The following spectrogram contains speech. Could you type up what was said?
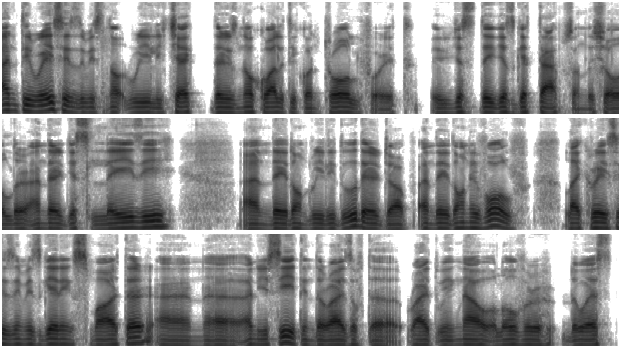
anti-racism is not really checked. There is no quality control for it. You just they just get taps on the shoulder, and they're just lazy, and they don't really do their job, and they don't evolve. Like racism is getting smarter, and uh, and you see it in the rise of the right wing now all over the West,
